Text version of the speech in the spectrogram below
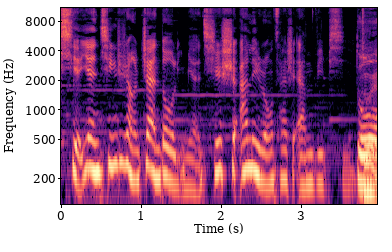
血验亲这场战斗里面，其实安陵容才是 MVP。对，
